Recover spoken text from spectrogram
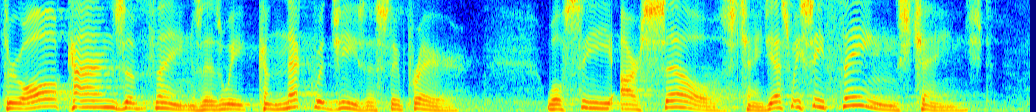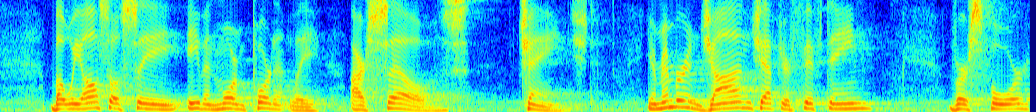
Through all kinds of things, as we connect with Jesus through prayer, will see ourselves change. Yes, we see things changed, but we also see, even more importantly, ourselves changed. You remember in John chapter 15, verse 4?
